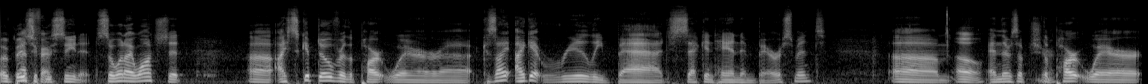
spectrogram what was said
I've basically seen it. So when I watched it, uh, I skipped over the part where, because I, I get really bad secondhand embarrassment. Um, Oh, and there's a Sure. the part where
